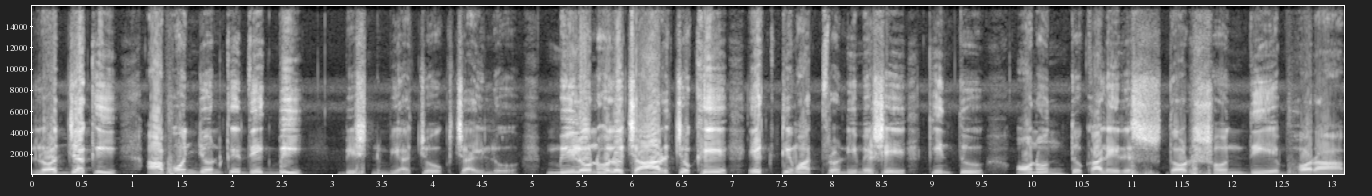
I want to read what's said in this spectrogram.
লজ্জা কি? আপনজনকে দেখবি? বিষ্ণুপ্রিয়া চোখ চাইল। মিলন হলো চার চোখে একটি মাত্র নিমেষে, কিন্তু অনন্তকালের দর্শন দিয়ে ভরা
